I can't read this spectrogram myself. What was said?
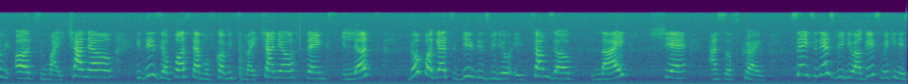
welcome you all to my channel. If this is your first time of coming to my channel thanks a lot. Don't forget to give this video a thumbs up like share and subscribe. So in today's video i'm going to making a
